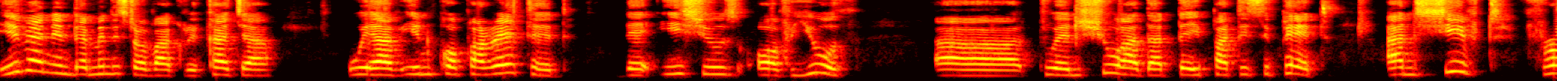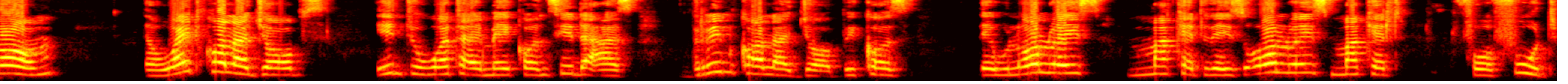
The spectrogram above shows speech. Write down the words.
Even in the Ministry of Agriculture, we have incorporated the issues of youth uh, to ensure that they participate and shift from the white collar jobs into what I may consider as green collar job because they will always market, there is always market for food.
